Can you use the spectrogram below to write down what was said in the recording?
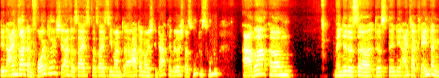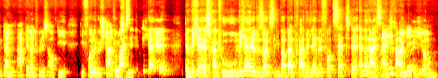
den Eintrag, dann freut euch. Ja, das heißt, das heißt, jemand äh, hat an euch gedacht, er will euch was Gutes tun. Aber ähm, wenn ihr das, äh, das den, den Eintrag claimt, dann, dann habt ihr natürlich auch die, die volle Gestaltung. Guck mal, ich sehe Michael. Der Michael schreibt, huhu, Michael, du solltest lieber bei Private Label VZ äh, Analyze eintragen.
